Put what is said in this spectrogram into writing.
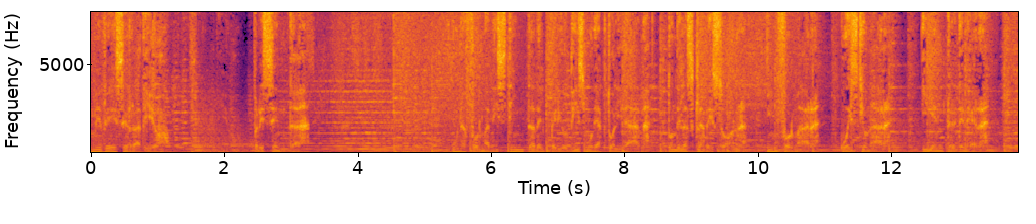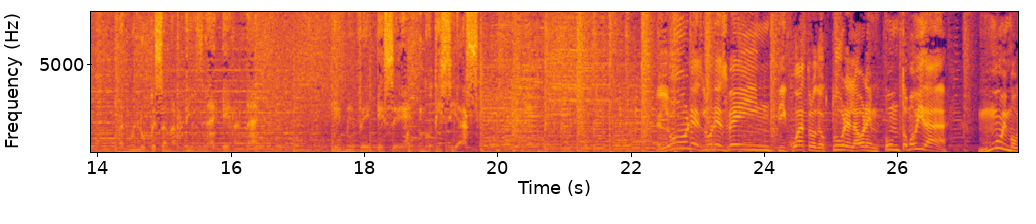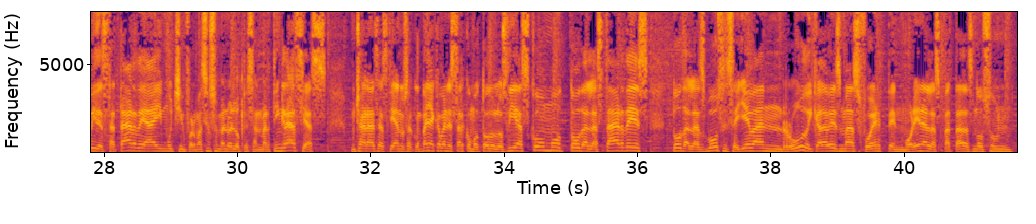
MBS Radio presenta una forma distinta del periodismo de actualidad, donde las claves son informar, cuestionar y entretener. Manuel López San Martín en MBS Noticias. El lunes, lunes 24 de octubre, la hora en punto movida. Muy movida esta tarde, hay mucha información. Soy Manuel López San Martín, gracias. Muchas gracias que ya nos acompaña. Acaban de estar como todos los días, como todas las tardes. Todas las voces se llevan rudo y cada vez más fuerte. En Morena las patadas no son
